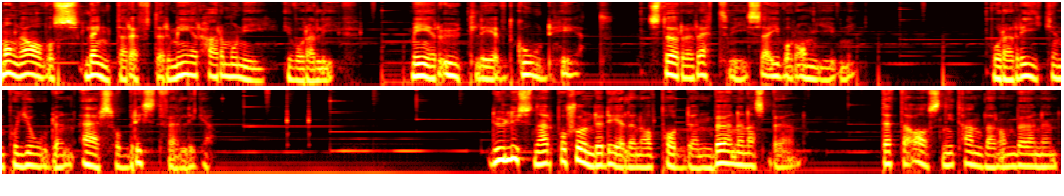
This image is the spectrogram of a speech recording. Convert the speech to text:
Många av oss längtar efter mer harmoni i våra liv. Mer utlevd godhet. Större rättvisa i vår omgivning. Våra riken på jorden är så bristfälliga. Du lyssnar på sjunde delen av podden Bönernas bön. Detta avsnitt handlar om bönen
